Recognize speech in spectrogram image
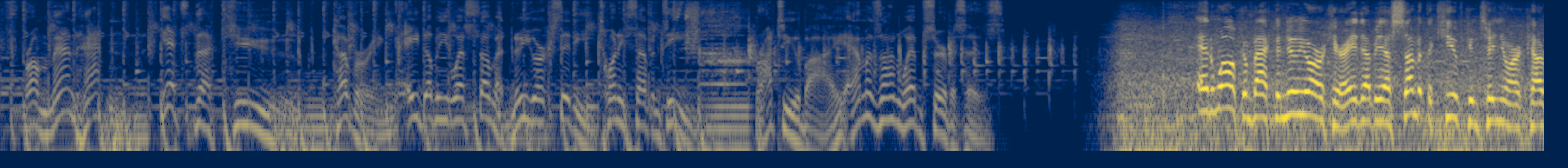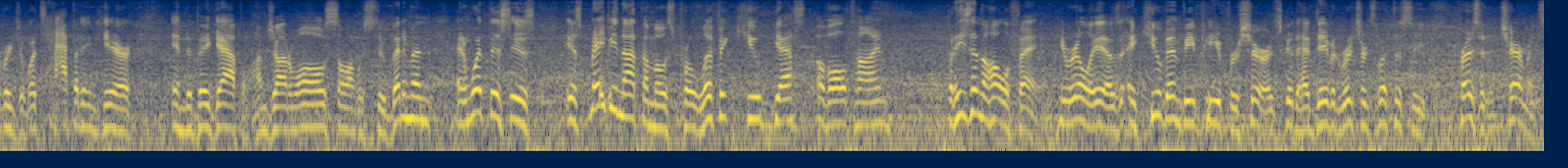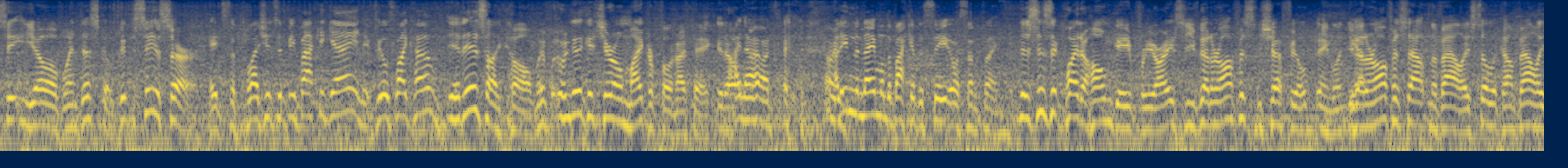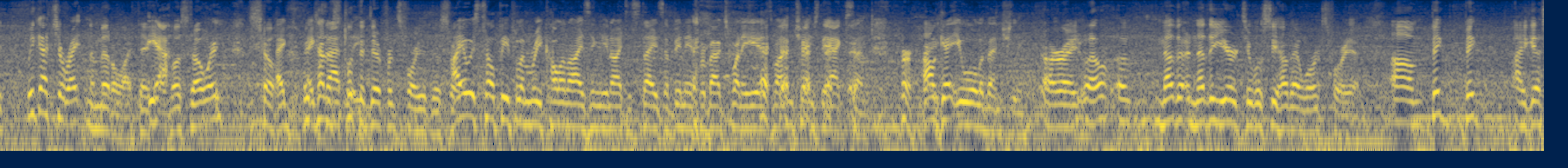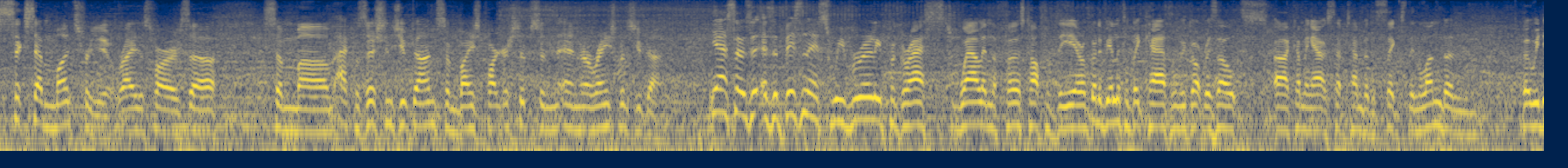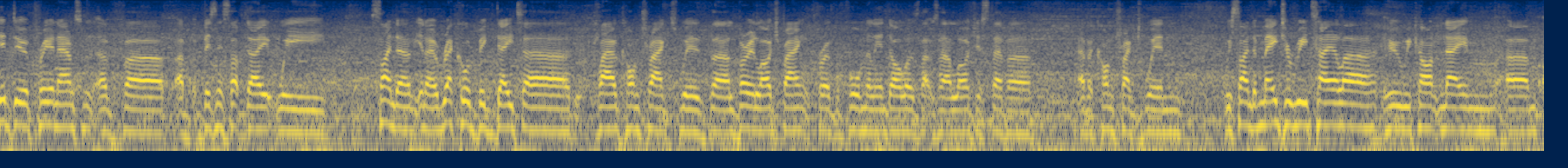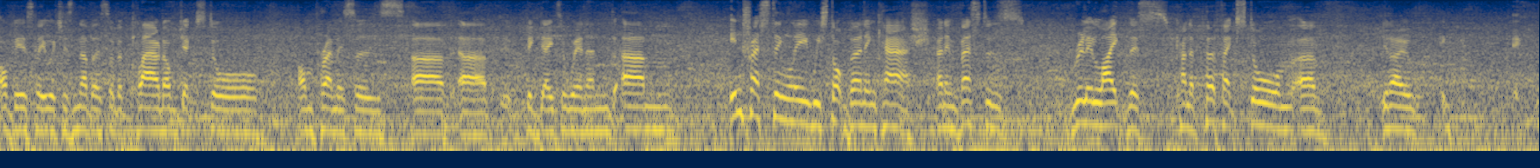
from Manhattan, it's theCUBE. Covering AWS Summit New York City 2017. Brought to you by Amazon Web Services. And welcome back to New York here, AWS Summit, theCUBE, continue our coverage of what's happening here in the Big Apple. I'm John Walls, along with Stu Miniman, and with this is, is maybe not the most prolific CUBE guest of all time, but he's in the Hall of Fame. He really is, a CUBE MVP for sure. It's good to have David Richards with us, the President, Chairman, CEO of WANdisco. Good to see you, sir. It's a pleasure to be back again. It feels like home. It is like home. We're going to get your own microphone, I think. You know? I know. I need the name on the back of the seat or something. This isn't quite a home game for you, right? So you've got an office in Sheffield, England. You yep. got an office out in the valley, Silicon Valley. We got you right in the middle, I think, yeah. almost, don't we? So exactly. we kind of split the difference for you this way. I always tell people I'm recolonizing the United States. I've been here for about 20 years, but I haven't changed the accent. I'll get you all eventually. All right, well, uh, another, another year or two, we'll see how that works for you. Um, big, big, I guess, six, seven months for you, right, as far as uh, some um, acquisitions you've done, some nice partnerships and, and arrangements you've done. Yeah, so as a, as a, business, we've really progressed well in the first half of the year. I've got to be a little bit careful, we've got results uh, coming out September the 6th in London, but we did do a pre-announcement of uh, a business update. We signed a you know, record big data cloud contract with a very large bank for over $4 million. That was our largest ever, ever contract win. We signed a major retailer who we can't name, um, obviously, which is another sort of cloud object store, on-premises, uh, uh, big data win. And um, interestingly, we stopped burning cash, and investors really like this kind of perfect storm of, you know,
